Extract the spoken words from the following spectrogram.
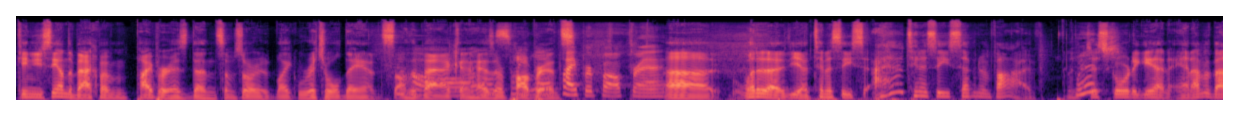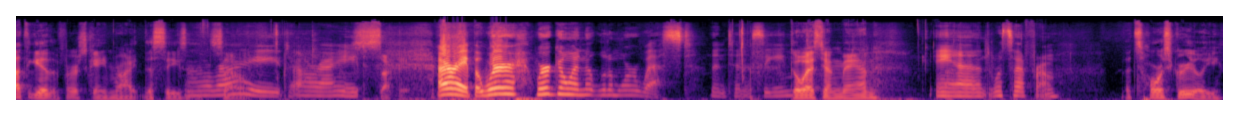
Can you see on the back when Piper has done some sort of like ritual dance on the back and has her paw prints? Piper paw print. Uh, what did I? Yeah, Tennessee. I have Tennessee seven and five. What? Just scored again, and I'm about to get the first game right this season. all so right, all right, suck it. all right. But we're we're going a little more west than Tennessee. Go West, young man. And what's that from? That's Horace Greeley,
